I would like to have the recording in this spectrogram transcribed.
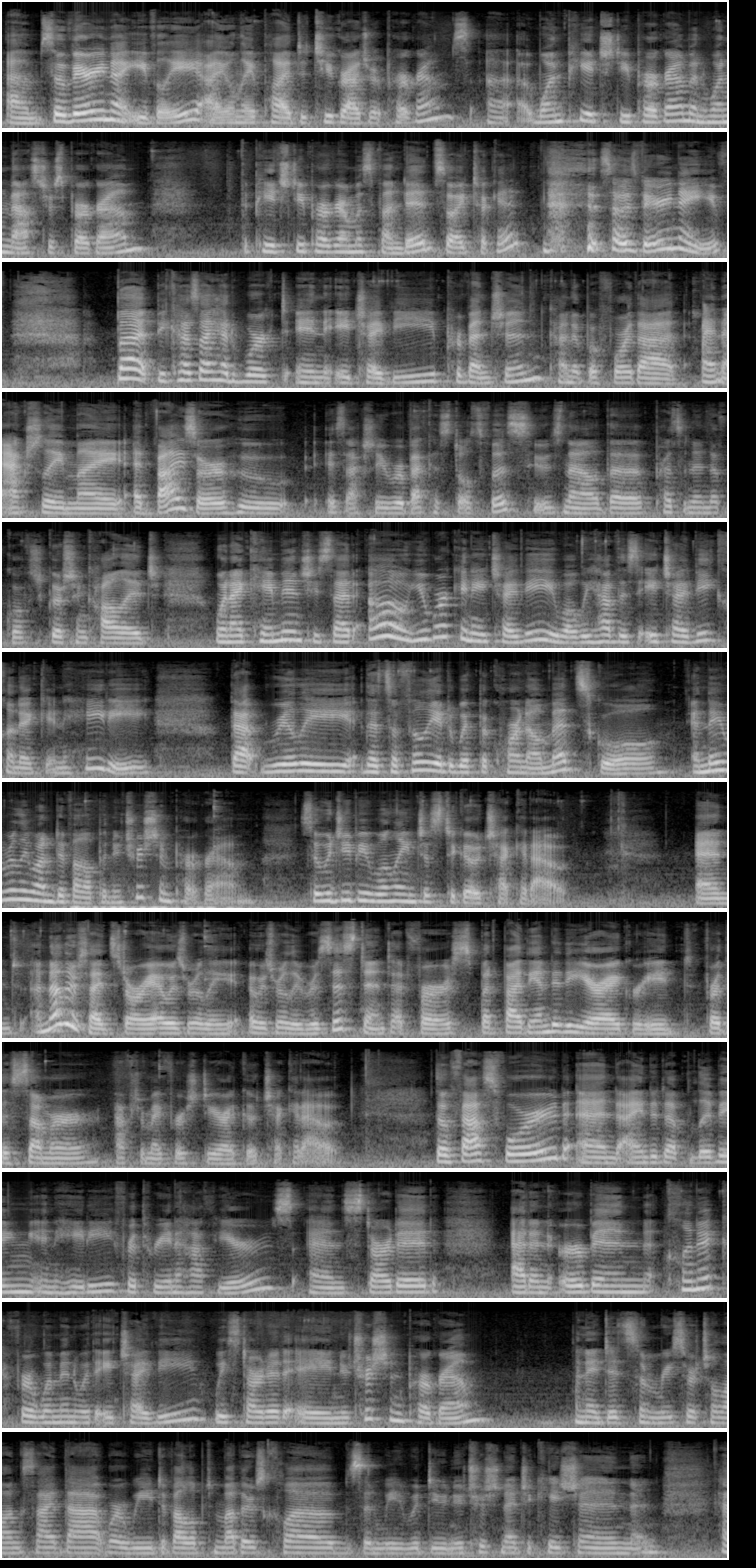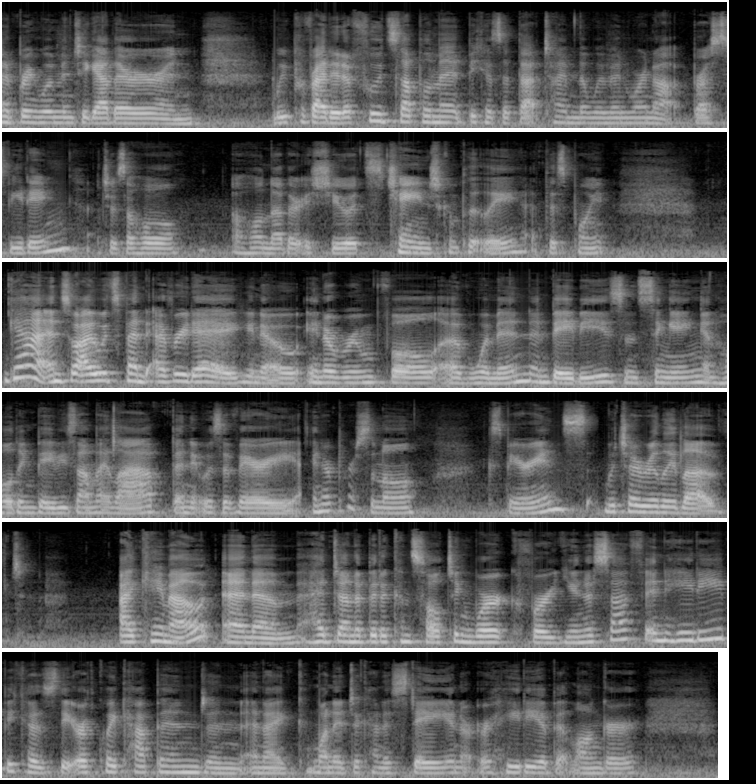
um, so very naively i only applied to two graduate programs uh, one phd program and one master's program the PhD program was funded, so I took it. so I was very naive. But because I had worked in HIV prevention kind of before that, and actually my advisor, who is actually Rebecca Stoltzfus, who's now the president of Goshen College, when I came in, she said, Oh, you work in HIV. Well, we have this HIV clinic in Haiti that really that's affiliated with the Cornell Med School and they really want to develop a nutrition program. So would you be willing just to go check it out? And another side story, I was really I was really resistant at first, but by the end of the year I agreed for the summer after my first year I'd go check it out. So fast forward and I ended up living in Haiti for three and a half years and started at an urban clinic for women with HIV. We started a nutrition program and I did some research alongside that where we developed mothers clubs and we would do nutrition education and kind of bring women together and we provided a food supplement because at that time the women were not breastfeeding, which is a whole a whole nother issue. It's changed completely at this point. yeah, and so I would spend every day, you know, in a room full of women and babies and singing and holding babies on my lap. And it was a very interpersonal experience, which I really loved. I came out and um, had done a bit of consulting work for UNICEF in Haiti because the earthquake happened and, and I wanted to kind of stay in Haiti a bit longer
